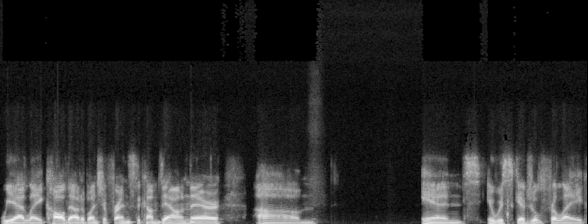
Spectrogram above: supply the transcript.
We had like called out a bunch of friends to come down there, um, and it was scheduled for like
